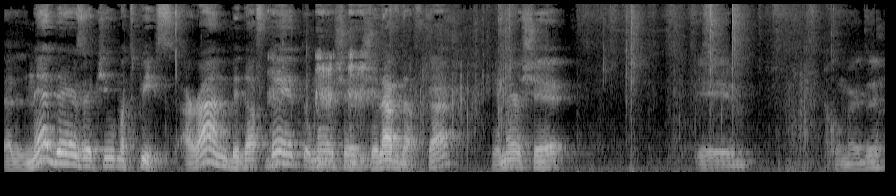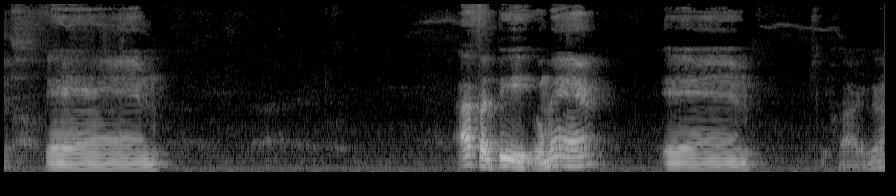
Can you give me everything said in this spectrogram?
על נדר זה כשהוא מדפיס. הר"ן בדף ב' אומר ש, שלאו דווקא, הוא אומר ש... אה, איך הוא אומר את זה? אה, אף על פי אומר, אה, סליחה רגע,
